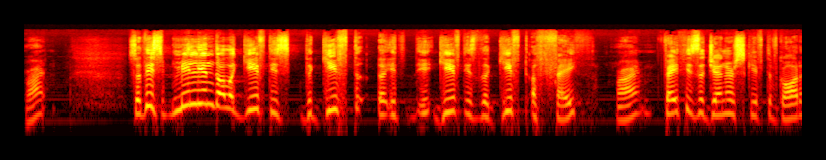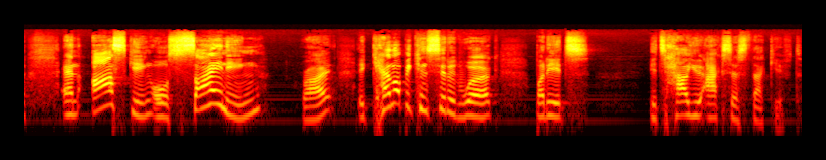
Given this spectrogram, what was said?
Right? So this million dollar gift is the gift uh, it, it, gift is the gift of faith, right? Faith is the generous gift of God and asking or signing, right? It cannot be considered work, but it's it's how you access that gift,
